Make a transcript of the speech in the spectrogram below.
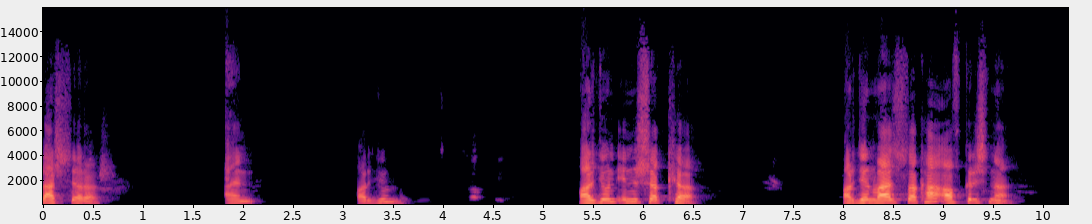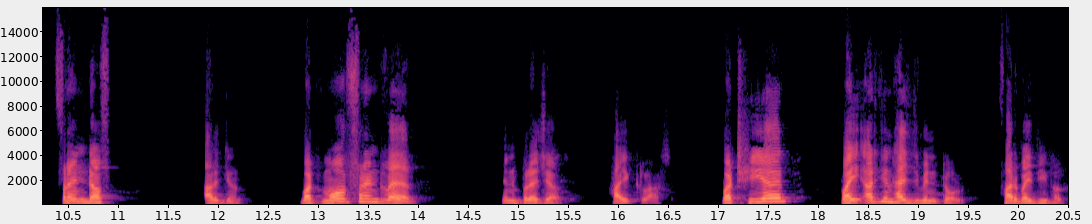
Dasharas, and Arjun. Arjun in Sakya. Arjun was Sakha of Krishna, friend of Arjun. But more friend were in Braja, high class. But here, why Arjun has been told? For Vaidhi Bhakti.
